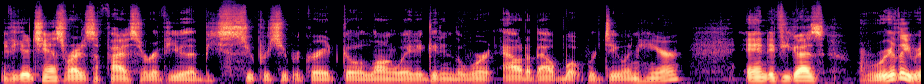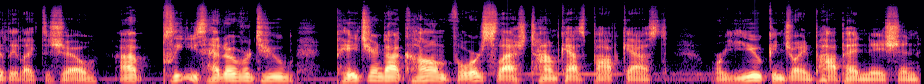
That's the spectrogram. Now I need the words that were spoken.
If you get a chance, write us a five star review. That'd be super, super great. Go a long way to getting the word out about what we're doing here. And if you guys really, really like the show, uh, please head over to patreon.com forward slash Tomcast Popcast, where you can join Pophead Nation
